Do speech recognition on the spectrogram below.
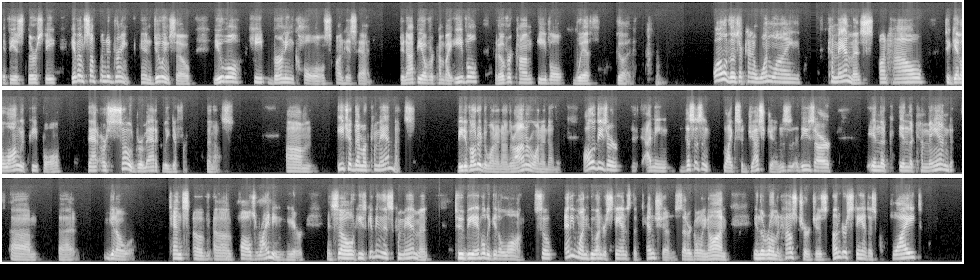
If he is thirsty, give him something to drink. In doing so, you will heap burning coals on his head. Do not be overcome by evil, but overcome evil with good. All of those are kind of one line commandments on how to get along with people that are so dramatically different than us. Um, each of them are commandments be devoted to one another, honor one another. All of these are, I mean, this isn't like suggestions. These are in the in the command, um, uh, you know, tense of uh, Paul's writing here, and so he's giving this commandment to be able to get along. So anyone who understands the tensions that are going on in the Roman house churches understands as quite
